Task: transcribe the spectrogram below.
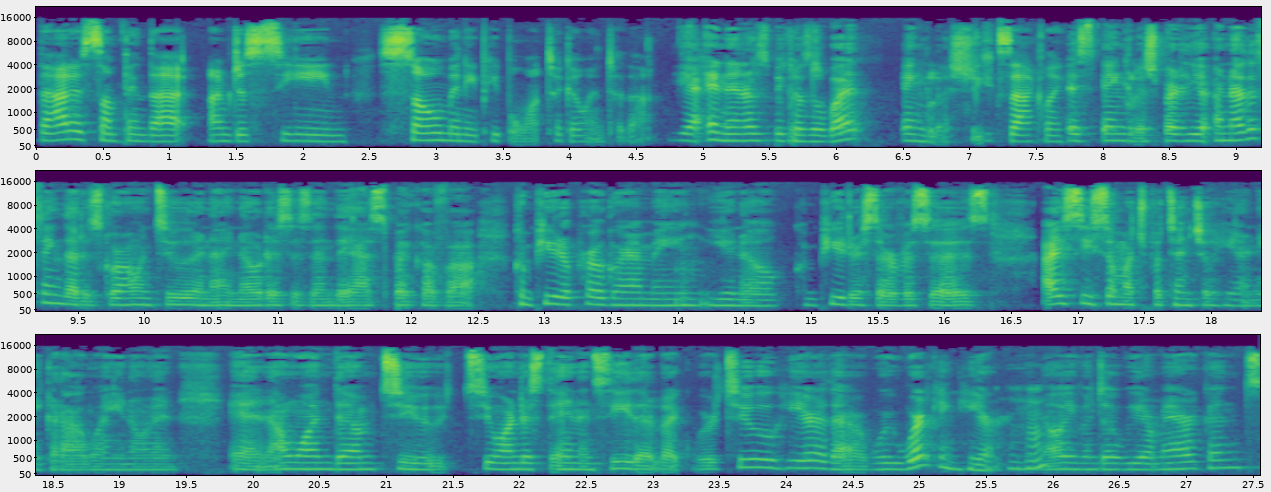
that is something that I'm just seeing so many people want to go into that. Yeah. And then it's because of what? English. Exactly. It's English. But another thing that is growing too, and I notice is in the aspect of uh, computer programming, you know, computer services. I see so much potential here in Nicaragua, you know, and, and I want them to, to understand and see that like we're two here that we're working here, you know, even though we are Americans,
